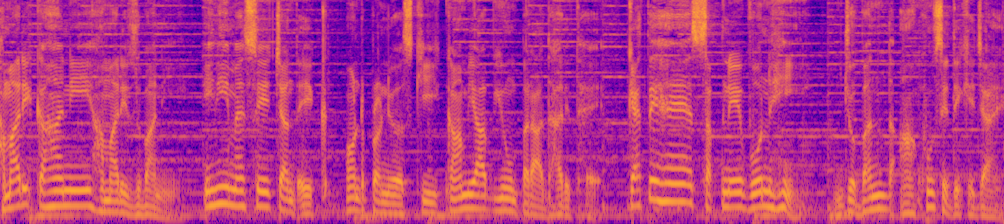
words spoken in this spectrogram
हमारी कहानी, हमारी जुबानी, इन्हीं में से चंद एक ऑन्टरप्रन्योर्स की कामयाबियों पर आधारित है। कहते हैं, सपने वो नहीं, जो बंद आँखों से देखे जाएँ,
